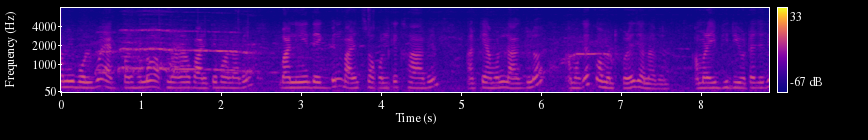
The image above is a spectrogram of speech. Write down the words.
আমি বলব একবার হলেও আপনারা বাড়িতে বানাবেন, বানিয়ে দেখবেন, বাড়ির সকলকে খাওয়াবেন আর কেমন লাগল আমাকে কমেন্ট করে জানাবেন। আমার এই ভিডিওটা যদি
